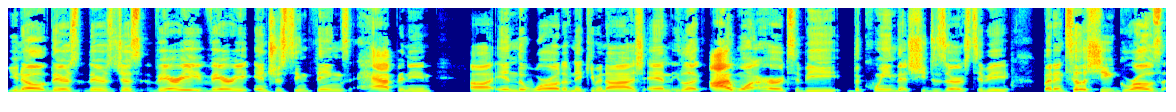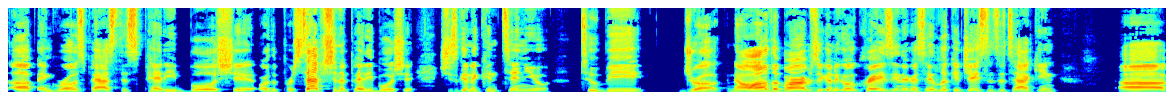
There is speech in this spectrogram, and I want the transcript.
you know there's there's just very very interesting things happening uh, in the world of Nicki Minaj. And look, I want her to be the queen that she deserves to be. But until she grows up and grows past this petty bullshit or the perception of petty bullshit, she's going to continue to be drugged. Now, all the barbs are going to go crazy and they're going to say, look at Jason's attacking uh,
